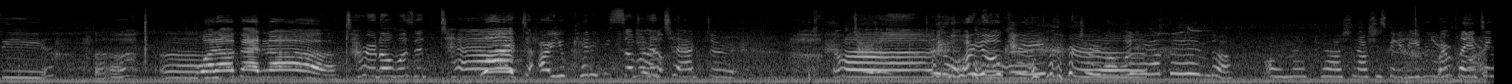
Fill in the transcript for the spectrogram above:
see. Uh, What up, Edna? Turtle was attacked. What? Are you kidding me? Someone Turtle. attacked her. Uh, Turtle, are you okay? Turtle, what happened? Oh my gosh, now she's gonna be even more We're planting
